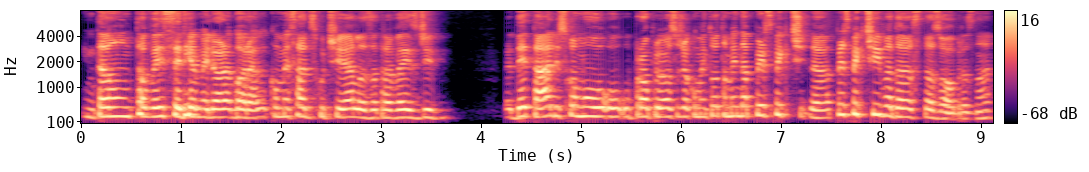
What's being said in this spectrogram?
então talvez seria melhor agora começar a discutir elas através de detalhes, como o próprio Elcio já comentou, também da, perspectiva, da perspectiva das, das obras, né?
